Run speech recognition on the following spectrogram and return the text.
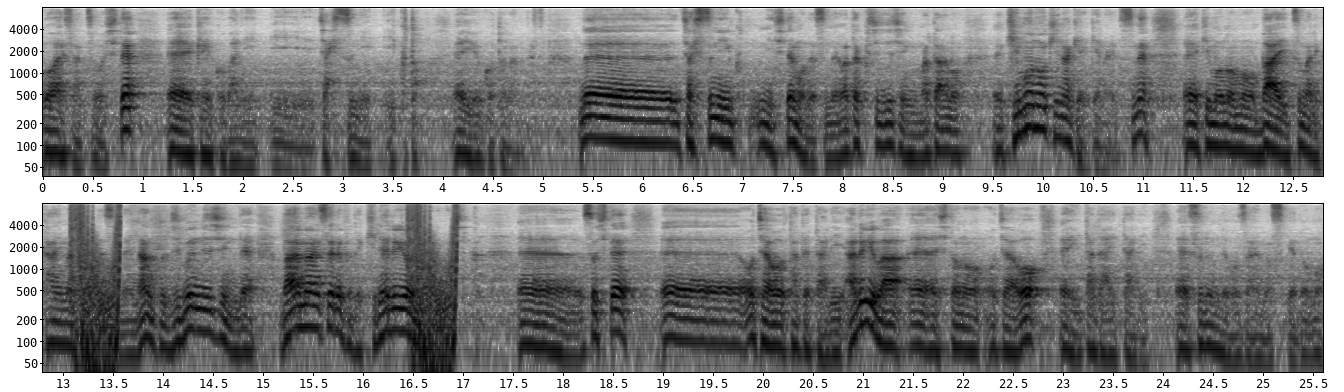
ご挨拶をして、えー、稽古場に茶室に行くということなんです。で茶室に行くにしてもですね私自身またあの着物を着なきゃいけないですね、えー、着物も buy つまり買いましてですねなんと自分自身で by myself で着れるようになりました。えー、そして、えー、お茶を立てたりあるいは、えー、人のお茶を、えー、いただいたり、えー、するんでございますけども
